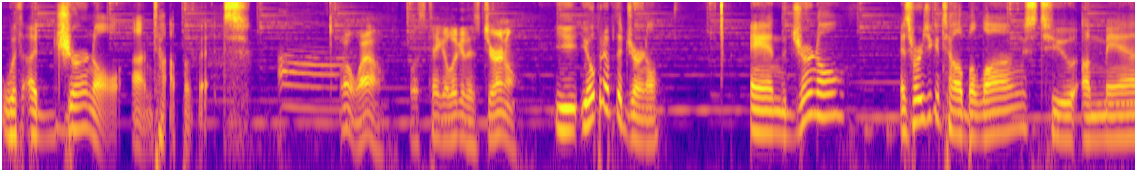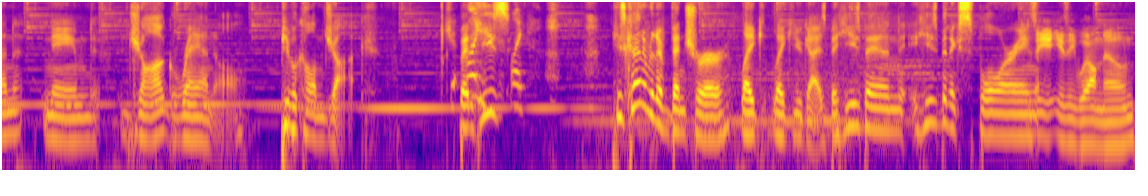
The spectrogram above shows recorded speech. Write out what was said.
with a journal on top of it. Oh, oh wow. Let's take a look at this journal. You, you open up the journal, and the journal, as far as you can tell, belongs to a man named Jog Rannell. People call him Jog. but like, he's- like He's kind of an adventurer, like like you guys, but he's been he's been exploring. Is he is he well known?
